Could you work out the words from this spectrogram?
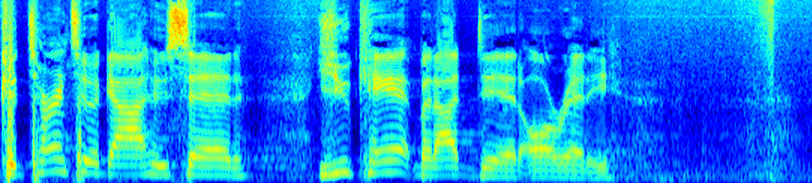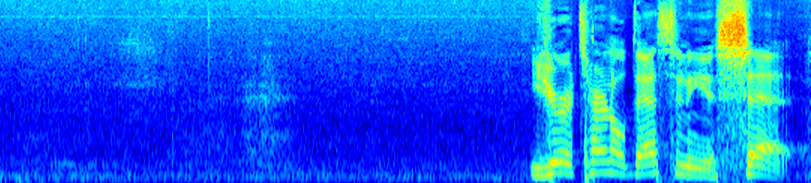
could turn to a guy who said, You can't, but I did already. Your eternal destiny is set.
